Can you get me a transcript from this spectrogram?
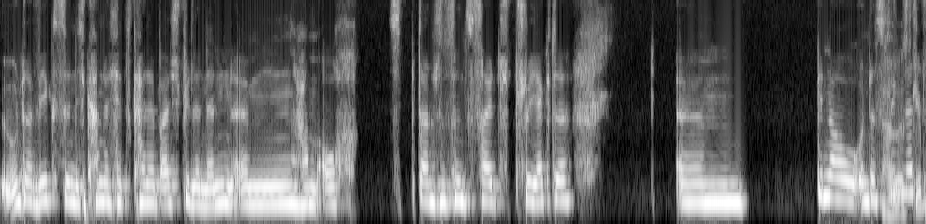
unterwegs sind, ich kann euch jetzt keine Beispiele nennen, ähm, haben auch Dungeons and Side Projekte. Ähm, genau, und das Also es gibt,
